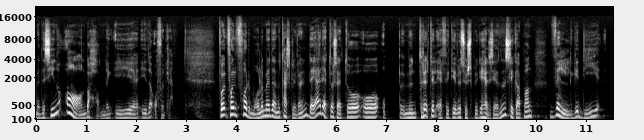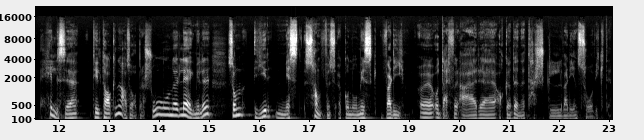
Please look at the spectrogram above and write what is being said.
medisin og annen behandling i, i det offentlige. For, for, formålet med denne terskelverdenen det er rett og slett å, å oppmuntre til effektiv ressursbruk i helsetjenesten, slik at man velger de helsetiltakene, altså operasjoner, legemidler, som gir mest samfunnsøkonomisk verdi. Eh, og Derfor er eh, akkurat denne terskelverdien så viktig.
